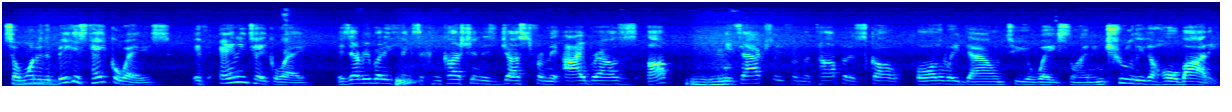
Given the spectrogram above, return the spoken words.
So, mm-hmm. one of the mm. biggest takeaways, if any takeaway, is everybody thinks a concussion is just from the eyebrows up. Mm-hmm. It's actually from the top of the skull all the way down to your waistline and truly the whole body.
